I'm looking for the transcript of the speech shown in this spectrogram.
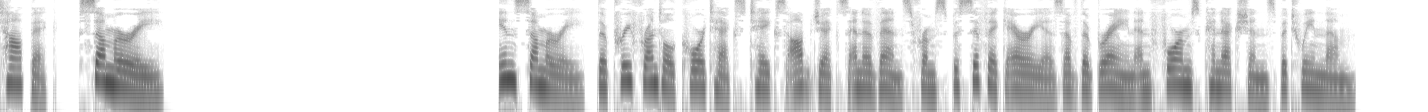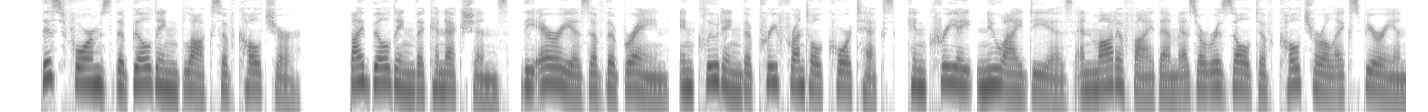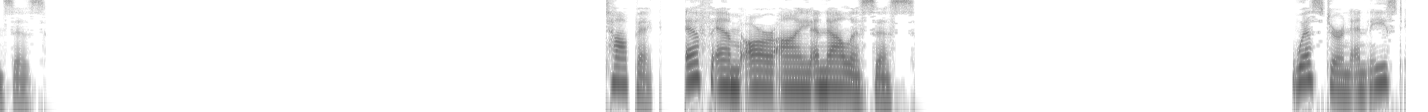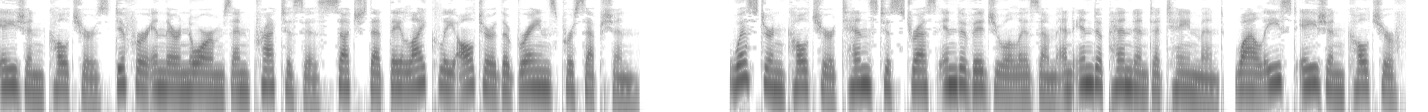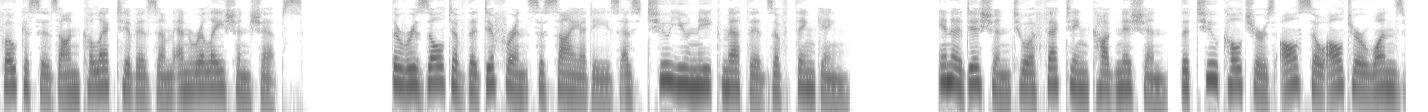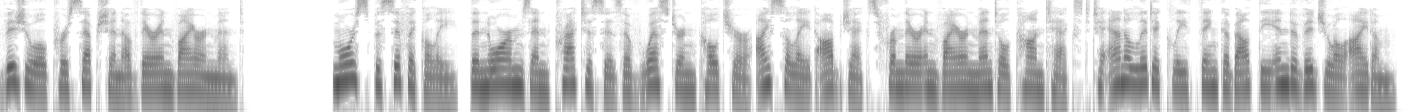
Topic. Summary In summary, the prefrontal cortex takes objects and events from specific areas of the brain and forms connections between them. This forms the building blocks of culture. By building the connections, the areas of the brain, including the prefrontal cortex, can create new ideas and modify them as a result of cultural experiences. fMRI analysis. Western and East Asian cultures differ in their norms and practices such that they likely alter the brain's perception. Western culture tends to stress individualism and independent attainment, while East Asian culture focuses on collectivism and relationships. The result of the different societies is two unique methods of thinking. In addition to affecting cognition, the two cultures also alter one's visual perception of their environment. More specifically, the norms and practices of Western culture isolate objects from their environmental context to analytically think about the individual item.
